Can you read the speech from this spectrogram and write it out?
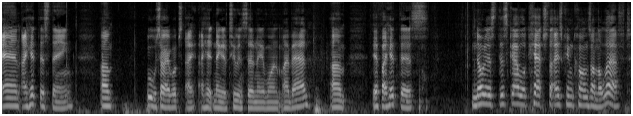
and I hit this thing, um, ooh, sorry, whoops, I, I hit negative 2 instead of negative 1, my bad. Um, if I hit this, Notice this guy will catch the ice cream cones on the left,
